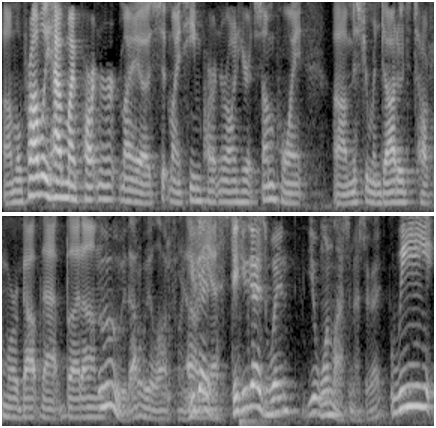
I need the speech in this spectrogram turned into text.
Um, we'll probably have my partner, my uh, sit my team partner on here at some point, uh, Mr. Mandato, to talk more about that. But um, Ooh, that'll be a lot of fun. You guys, yes. did you guys win? You won last semester, right? we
